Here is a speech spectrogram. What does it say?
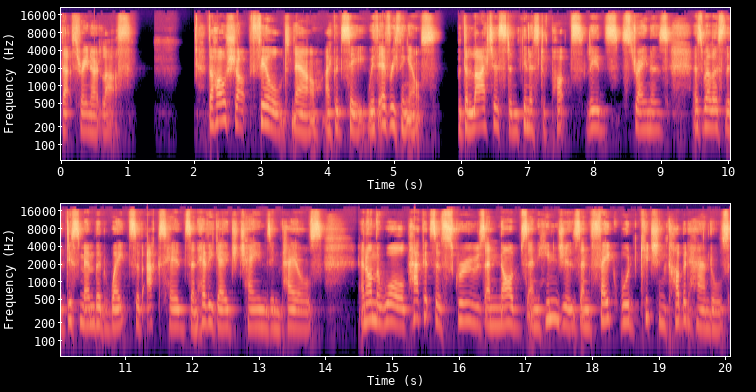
that three note laugh. The whole shop filled now, I could see, with everything else, with the lightest and thinnest of pots, lids, strainers, as well as the dismembered weights of axe heads and heavy gauge chains in pails. And on the wall, packets of screws and knobs and hinges and fake wood kitchen cupboard handles,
